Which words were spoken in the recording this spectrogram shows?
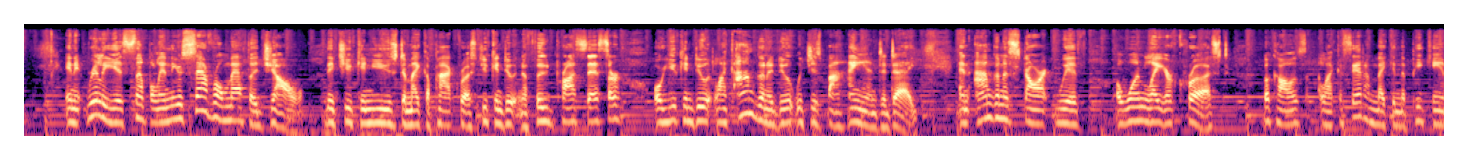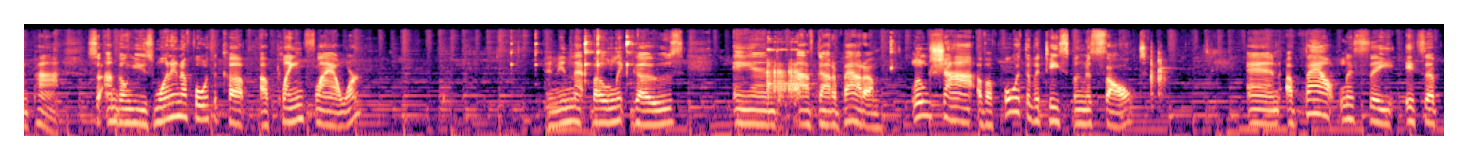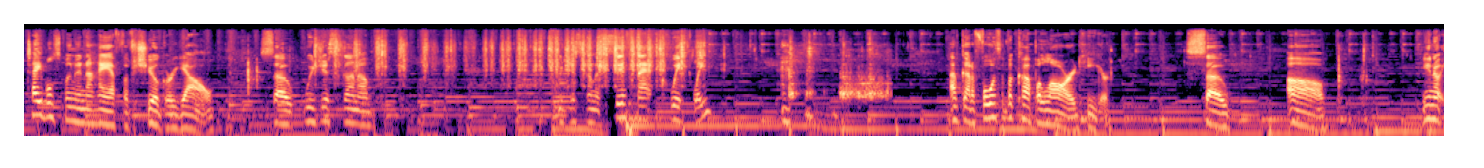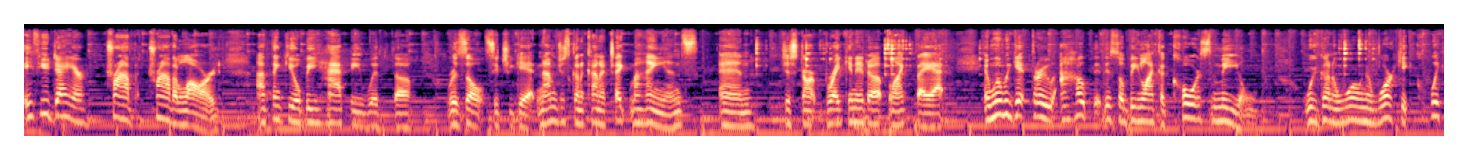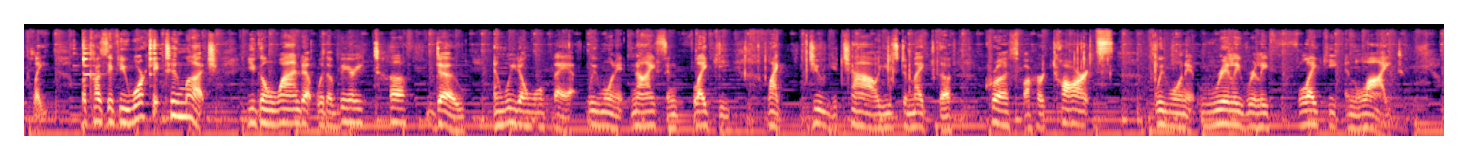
And it really is simple. And there's several methods, y'all, that you can use to make a pie crust. You can do it in a food processor, or you can do it like I'm gonna do it, which is by hand today. And I'm gonna start with a one layer crust because, like I said, I'm making the pecan pie. So I'm gonna use one and a fourth a cup of plain flour. And in that bowl it goes. And I've got about a little shy of a fourth of a teaspoon of salt. And about, let's see, it's a tablespoon and a half of sugar, y'all. So we're just gonna we're just gonna sift that quickly. I've got a fourth of a cup of lard here. So, uh, you know, if you dare, try try the lard. I think you'll be happy with the results that you get. And I'm just to kind of take my hands and just start breaking it up like that. And when we get through, I hope that this will be like a course meal. We're want to work it quickly because if you work it too much, you're to wind up with a very tough dough. And we don't want that. We want it nice and flaky, like Julia Child used to make the crust for her tarts. We want it really, really flaky and light.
